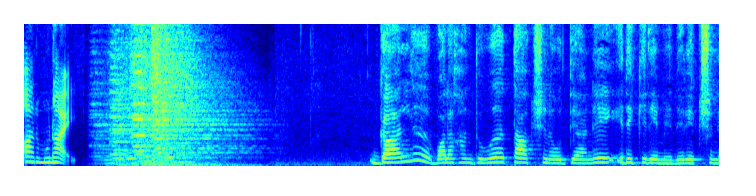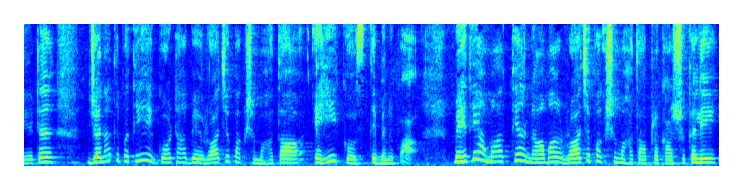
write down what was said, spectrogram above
අරමුණයි. ගාල්ල වලහන්දුව තාක්ෂණ උද්‍යානයේ ඉදිකිරීමේ නිරීක්ෂණයට ජනාධිපති ගෝඨාභය රාජපක්ෂ මහතා එහි ගොස් තිබෙනවා. මෙහිදී අමාත්‍ය නාමල් රාජපක්ෂ මහතා ප්‍රකාශ කළේ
